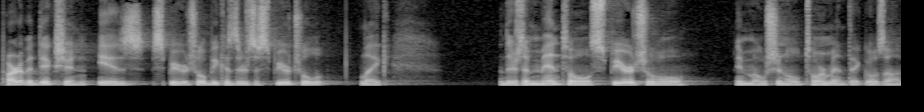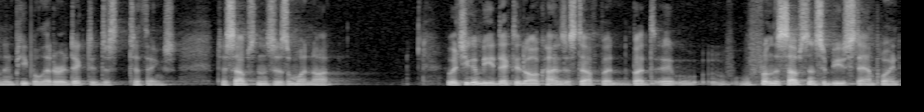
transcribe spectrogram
part of addiction is spiritual because there's a spiritual, like, there's a mental, spiritual, emotional torment that goes on in people that are addicted to, to things, to substances and whatnot. But you can be addicted to all kinds of stuff. But but it, from the substance abuse standpoint,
